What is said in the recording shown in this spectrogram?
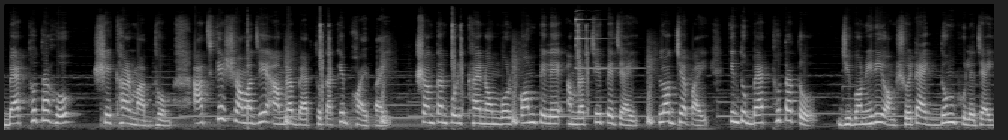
ব্যর্থতা হোক শেখার মাধ্যম। আজকের সমাজে আমরা ব্যর্থতাকে ভয় পাই। সন্তান পরীক্ষায় নম্বর কম পেলে আমরা চেপে যাই, লজ্জা পাই। কিন্তু ব্যর্থতা তো জীবনেরই অংশ, এটা একদম ভুলে যাই।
